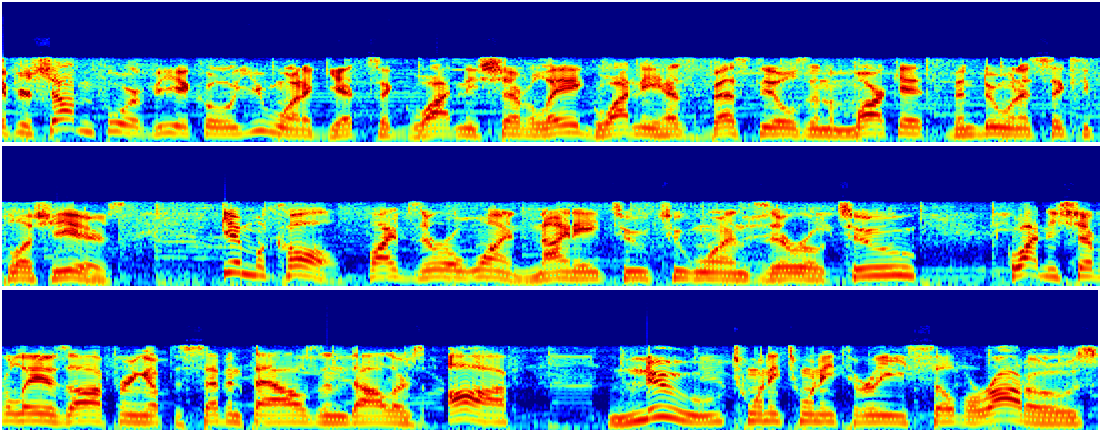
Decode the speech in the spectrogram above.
If you're shopping for a vehicle, you want to get to Gwatney Chevrolet. Gwatney has the best deals in the market, been doing it 60 plus years. Give them a call, 501 982 2102. Gwatney Chevrolet is offering up to $7,000 off new 2023 Silverados.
